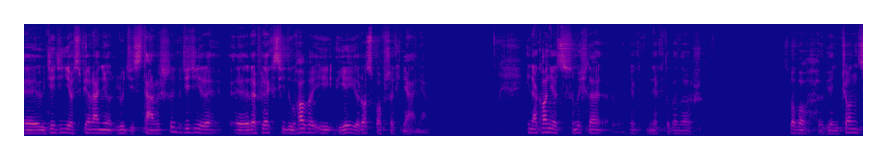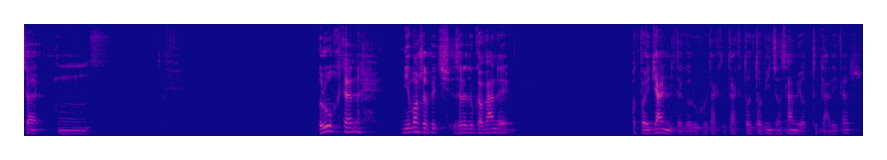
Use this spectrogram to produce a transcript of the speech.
w dziedzinie wspierania ludzi starszych, w dziedzinie y, refleksji duchowej i jej rozpowszechniania. I na koniec myślę, jak, jak to będą już słowo wieńczące. mm, Ruch ten nie może być zredukowany, odpowiedzialni tego ruchu, tak, tak to, to widzą, sami odczytali też,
